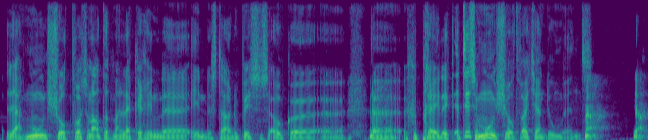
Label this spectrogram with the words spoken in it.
ja, moonshot wordt dan altijd maar lekker in de, in de start-up business ook uh, ja. gepredikt. Het is een moonshot wat je aan het doen bent. Ja. Ja,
